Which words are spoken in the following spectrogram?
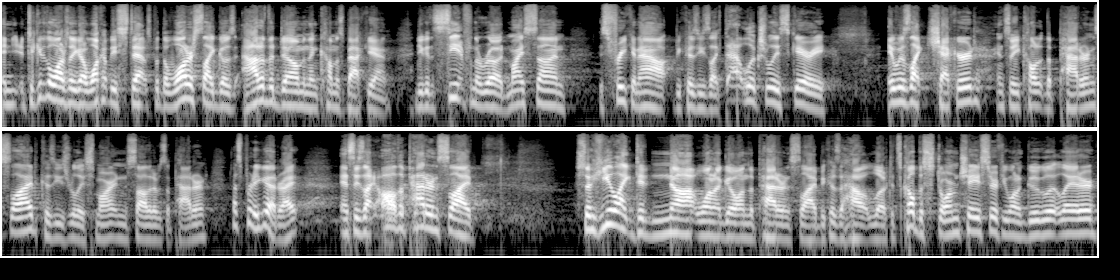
and to get to the water slide, you got to walk up these steps, but the water slide goes out of the dome and then comes back in. You can see it from the road. My son is freaking out because he's like, that looks really scary. It was like checkered, and so he called it the pattern slide because he's really smart and saw that it was a pattern. That's pretty good, right? And so he's like, oh, the pattern slide. So he like did not want to go on the pattern slide because of how it looked. It's called the Storm Chaser if you want to Google it later.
